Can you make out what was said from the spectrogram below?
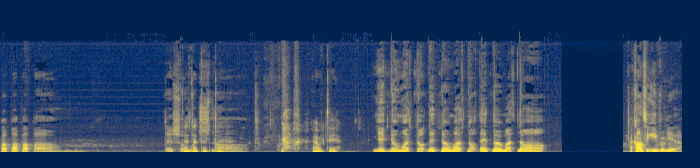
Ba, ba, ba, ba. There's so Da, da, much da, da. snot. Oh dear. There's no much not, there's no much not, there's no much not. I can't see either of you though.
